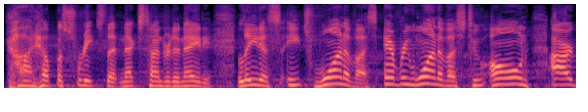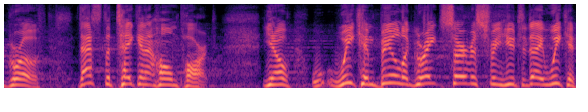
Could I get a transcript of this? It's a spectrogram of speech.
God, help us reach that next 180. Lead us, each one of us, every one of us, to own our growth. That's the taking it home part. You know, we can build a great service for you today. We can,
